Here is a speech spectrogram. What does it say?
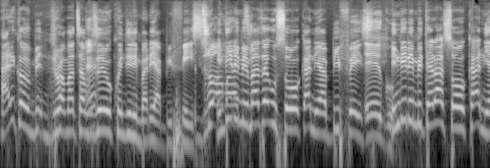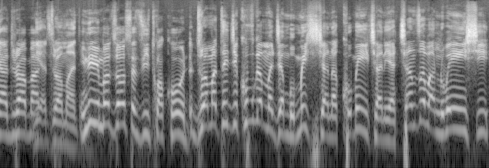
Ariko Dramati avuze yuko indirimbo ari ya Bface. Dramati- indirimbo imaze gusohoka ni ya Bface indirimbo itarasohoka ni ya Dramati Dramati. indirimbo zose zitwa code. Dramateje kuvuga amajambo menshi cyane akomeye cyane yacanze abantu benshi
